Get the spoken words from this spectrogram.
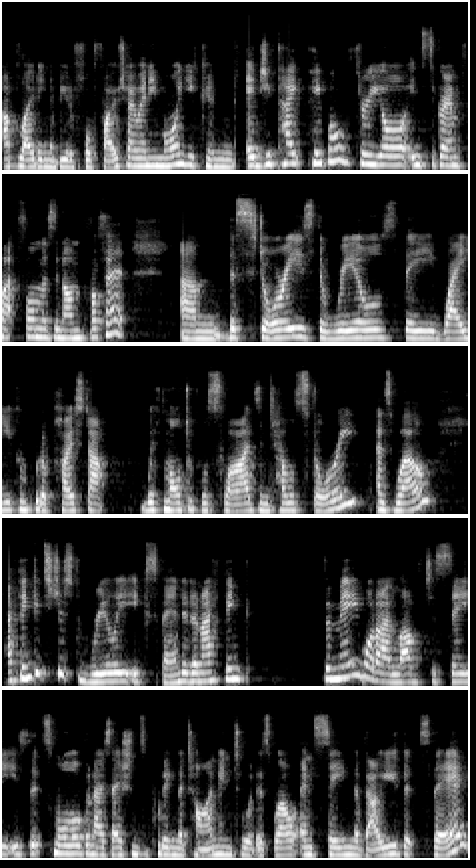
uploading a beautiful photo anymore. You can educate people through your Instagram platform as a nonprofit. Um, the stories, the reels, the way you can put a post up with multiple slides and tell a story as well. I think it's just really expanded. And I think for me, what I love to see is that small organizations are putting the time into it as well and seeing the value that's there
